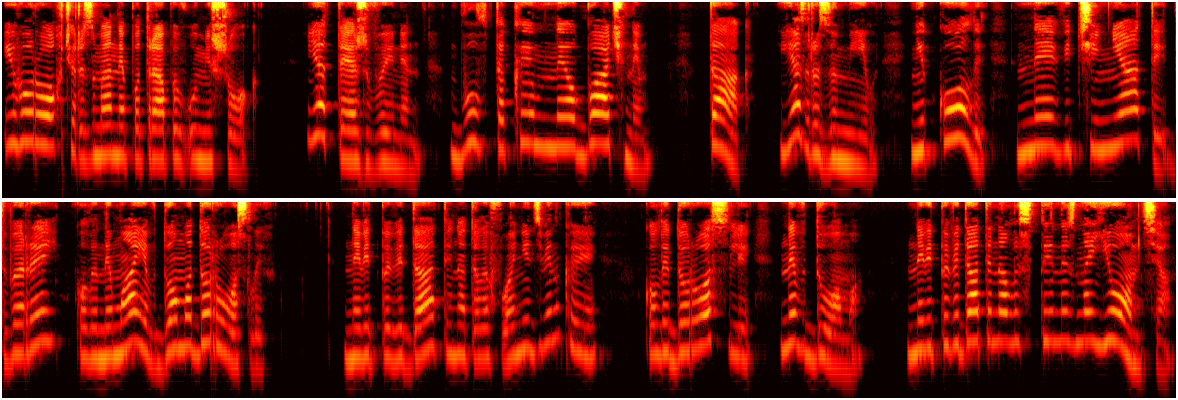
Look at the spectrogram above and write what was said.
і горох через мене потрапив у мішок. Я теж винен, був таким необачним. Так, я зрозумів ніколи не відчиняти дверей, коли немає вдома дорослих, не відповідати на телефонні дзвінки, коли дорослі не вдома, не відповідати на листи незнайомця.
